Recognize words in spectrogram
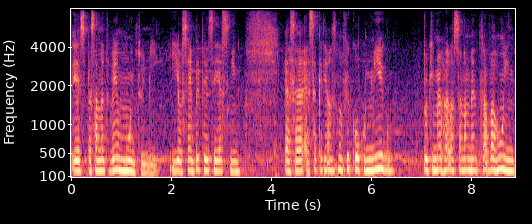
E esse pensamento veio muito em mim. E eu sempre pensei assim: essa, essa criança não ficou comigo porque meu relacionamento estava ruim,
